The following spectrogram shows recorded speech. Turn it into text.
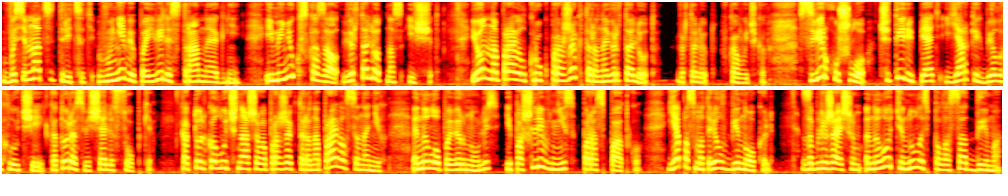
В 18.30 в небе появились странные огни, и Менюк сказал, вертолет нас ищет. И он направил круг прожектора на вертолет, вертолет в кавычках. Сверху шло 4-5 ярких белых лучей, которые освещали сопки. Как только луч нашего прожектора направился на них, НЛО повернулись и пошли вниз по распадку. Я посмотрел в бинокль. За ближайшим НЛО тянулась полоса дыма,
